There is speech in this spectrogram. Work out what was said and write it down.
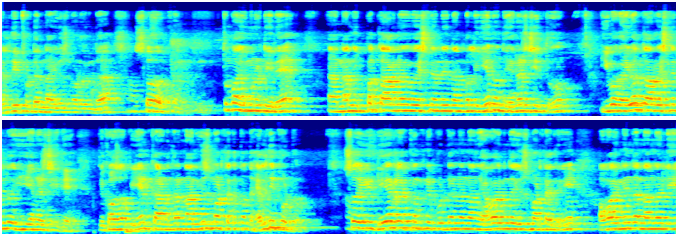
ಹೆಲ್ದಿ ಫುಡ್ಡನ್ನು ಯೂಸ್ ಮಾಡೋದ್ರಿಂದ ಸೊ ತುಂಬ ಇಮ್ಯುನಿಟಿ ಇದೆ. ನನ್ನ ಇಪ್ಪತ್ತಾರನೇ ವಯಸ್ಸಿನಲ್ಲಿ ನನ್ನಲ್ಲಿ ಏನೊಂದು ಎನರ್ಜಿ ಇತ್ತು. ಇವಾಗ ಐವತ್ತಾರು ವಯಸ್ಸಿನಲ್ಲೂ ಈ ಎನರ್ಜಿ ಇದೆ. ಬಿಕಾಸ್ ಆಫ್ ಏನು ಕಾರಣ ಅಂದರೆ ನಾನು ಯೂಸ್ ಮಾಡ್ತಕ್ಕಂಥ ಒಂದು ಹೆಲ್ದಿ ಫುಡ್ಡು ಸೊ ಈ ಡಿ ಆರ್ ಎಲ್ ಕಂಪ್ನಿ ಫುಡ್ಡನ್ನು ನಾನು ಯಾವಾಗಿಂದ ಯೂಸ್ ಮಾಡ್ತಾ ಇದ್ದೀನಿ? ಅವಾಗಿನಿಂದ ನನ್ನಲ್ಲಿ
